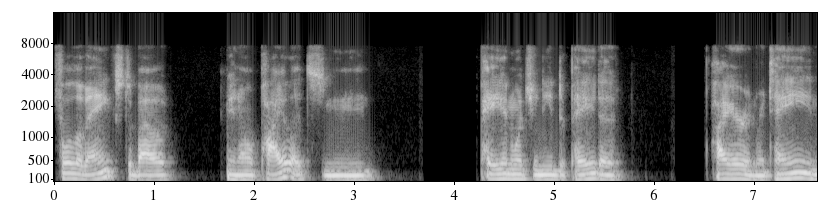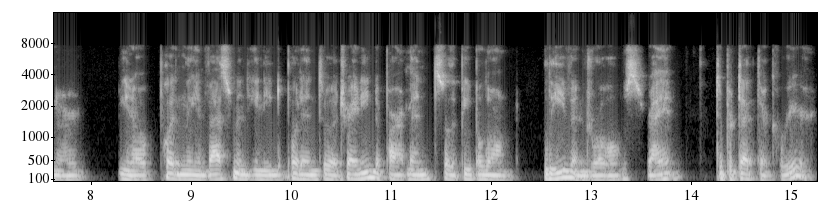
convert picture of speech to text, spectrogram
full of angst about, you know, pilots and paying what you need to pay to hire and retain or, you know, putting the investment you need to put into a training department so that people don't leave in droves, right? To protect their career.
